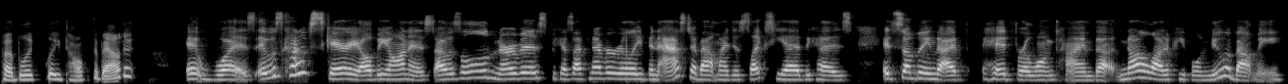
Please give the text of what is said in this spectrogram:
publicly talked about it? It was. It was kind of scary, I'll be honest. I was a little nervous because I've never really been asked about my dyslexia because it's something that I've hid for a long time that not a lot of people knew about me.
